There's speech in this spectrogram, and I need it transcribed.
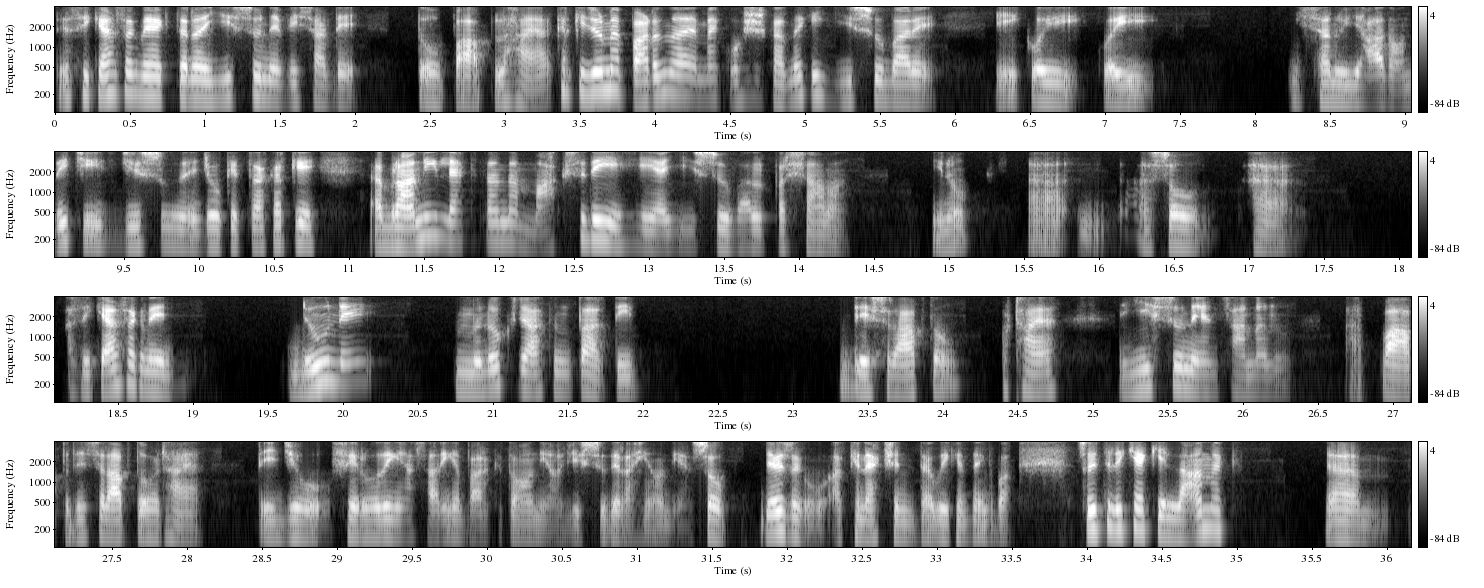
ਤੇ ਅਸੀਂ ਕਹਿ ਸਕਦੇ ਹਾਂ ਇੱਕ ਤਰ੍ਹਾਂ ਯਿਸੂ ਨੇ ਵੀ ਸਾਡੇ ਤੋਂ ਪਾਪ ਲਹਾਇਆ। ਕਿਉਂਕਿ ਜਦੋਂ ਮੈਂ ਪੜ੍ਹਦਾ ਮੈਂ ਕੋਸ਼ਿਸ਼ ਕਰਦਾ ਕਿ ਯਿਸੂ ਬਾਰੇ ਇਹ ਕੋਈ ਕੋਈ ਸਾਨੂੰ ਯਾਦ ਆਉਂਦੀ ਚੀਜ਼ ਯਿਸੂ ਨੇ ਜੋ ਕੀਤਾ ਕਰਕੇ ਅਬਰਾਨੀ ਲਿਖਤਾਂ ਦਾ ਮਕਸਦ ਹੀ ਇਹ ਹੈ ਯਿਸੂ ਵੱਲ ਪਰਛਾਵਾਂ। ਯੂ نو ਸੋ ਅਸੀਂ ਕਹਿ ਸਕਦੇ ਨੂੰ ਨੇ ਮਨੁੱਖ ਜਾਤ ਨੂੰ ਧਰਤੀ ਦੇ ਸ਼ਰਾਪ ਤੋਂ ਉਠਾਇਆ, ਯਿਸੂ ਨੇ ਇਨਸਾਨਾਂ ਨੂੰ ਪਾਪ ਦੇ ਸ਼ਰਾਪ ਤੋਂ ਉਠਾਇਆ ਤੇ ਜੋ ਫਿਰ ਉਹਦੀਆਂ ਸਾਰੀਆਂ ਬਰਕਤਾਂ ਆਉਂਦੀਆਂ, ਉਹ ਯਿਸੂ ਦੇ ਰਾਹੀਂ ਆਉਂਦੀਆਂ। So there is a connection that we can think about. So ਇਥੇ ਲਿਖਿਆ ਕਿ ਲਾਮਕ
